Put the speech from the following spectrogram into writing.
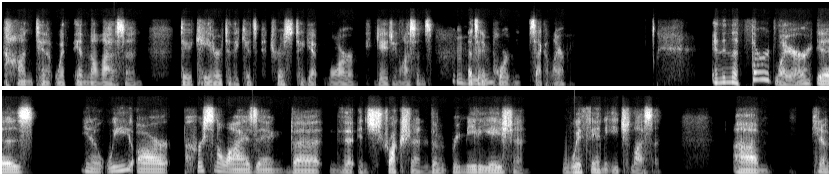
content within the lesson to cater to the kids' interests to get more engaging lessons, mm-hmm. that's an mm-hmm. important second layer. And then the third layer is, you know, we are personalizing the the instruction, the remediation within each lesson. Um, you know,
